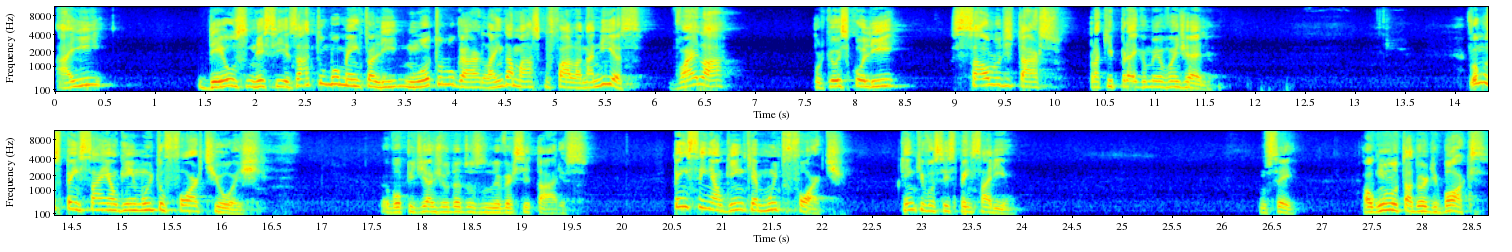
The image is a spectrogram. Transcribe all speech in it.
Aí Deus, nesse exato momento ali, num outro lugar, lá em Damasco, fala: Ananias, vai lá, porque eu escolhi Saulo de Tarso para que pregue o meu evangelho. Vamos pensar em alguém muito forte hoje. Eu vou pedir ajuda dos universitários. Pensem em alguém que é muito forte. Quem que vocês pensariam? Não sei. Algum lutador de boxe?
